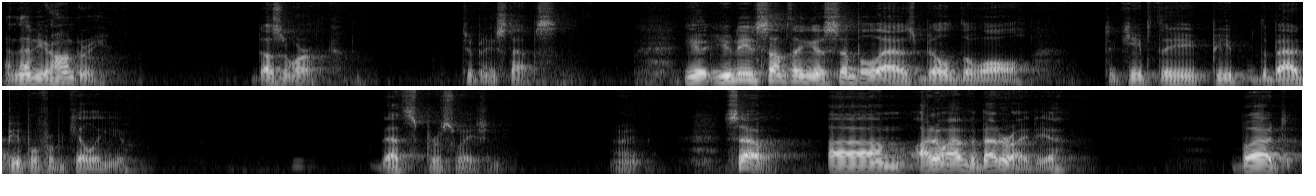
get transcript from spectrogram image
and then you're hungry. Doesn't work. Too many steps. You, you need something as simple as build the wall to keep the, peop, the bad people from killing you. That's persuasion. All right. So um, I don't have a better idea, but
